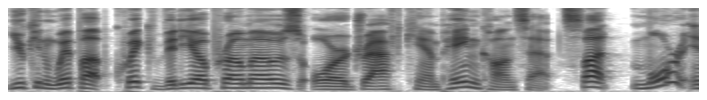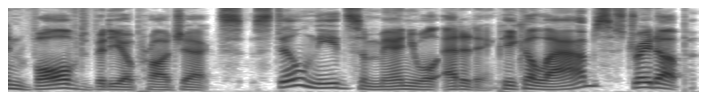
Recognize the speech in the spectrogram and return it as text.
you can whip up quick video promos or draft campaign concepts, but more involved video projects still need some manual editing. Pika Labs, straight up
